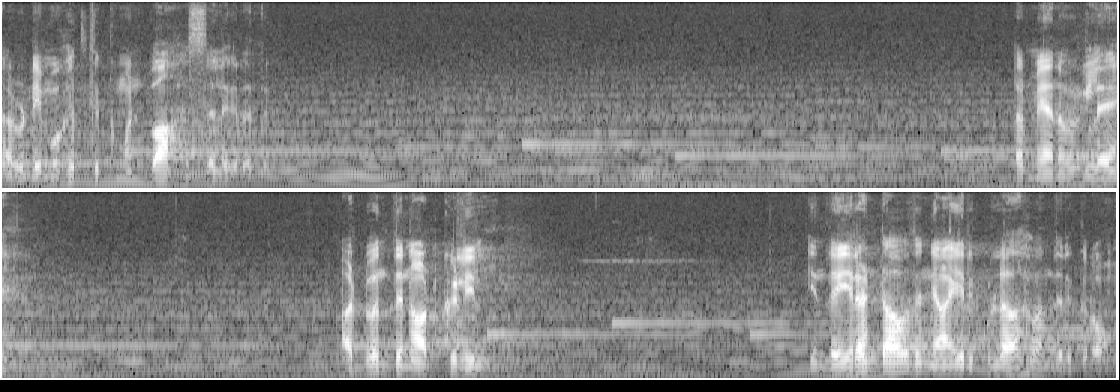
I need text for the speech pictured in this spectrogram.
அவருடைய முகத்துக்கு முன்பாக செல்கிறது. அருமையானவர்களே அட்வந்து நாட்களில் இந்த இரண்டாவது ஞாயிற்குள்ளாக வந்திருக்கிறோம்.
